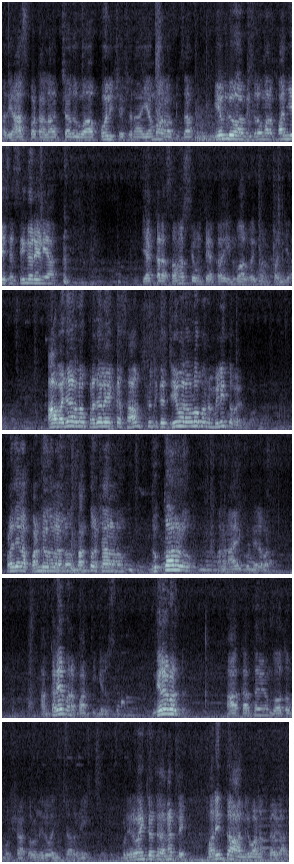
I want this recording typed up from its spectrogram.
అది హాస్పిటలా చదువా పోలీస్ స్టేషనా ఎంఆర్ ఆఫీసా ఎండు ఆఫీసులో మనం పనిచేసే సింగరేణియా ఎక్కడ సమస్య ఉంటే అక్కడ ఇన్వాల్వ్ అయి మనం పనిచేయాలి ఆ బజార్లో ప్రజల యొక్క సాంస్కృతిక జీవనంలో మనం మిళితమైపోవాలి ప్రజల పండుగలలో సంతోషాలలో దుఃఖాలలో మన నాయకుడు నిలబడాలి. అక్కడే మన పార్టీ గెలుస్తుంది. నిలబడుతుంది. ఆ కర్తవ్యం గౌతమ్పూర్ శాఖలో నిర్వహించాలని ఇప్పుడు నిర్వహించట్లేదు అన్నట్లే మరింత ఆ నిర్వహణ పెరగాలి.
